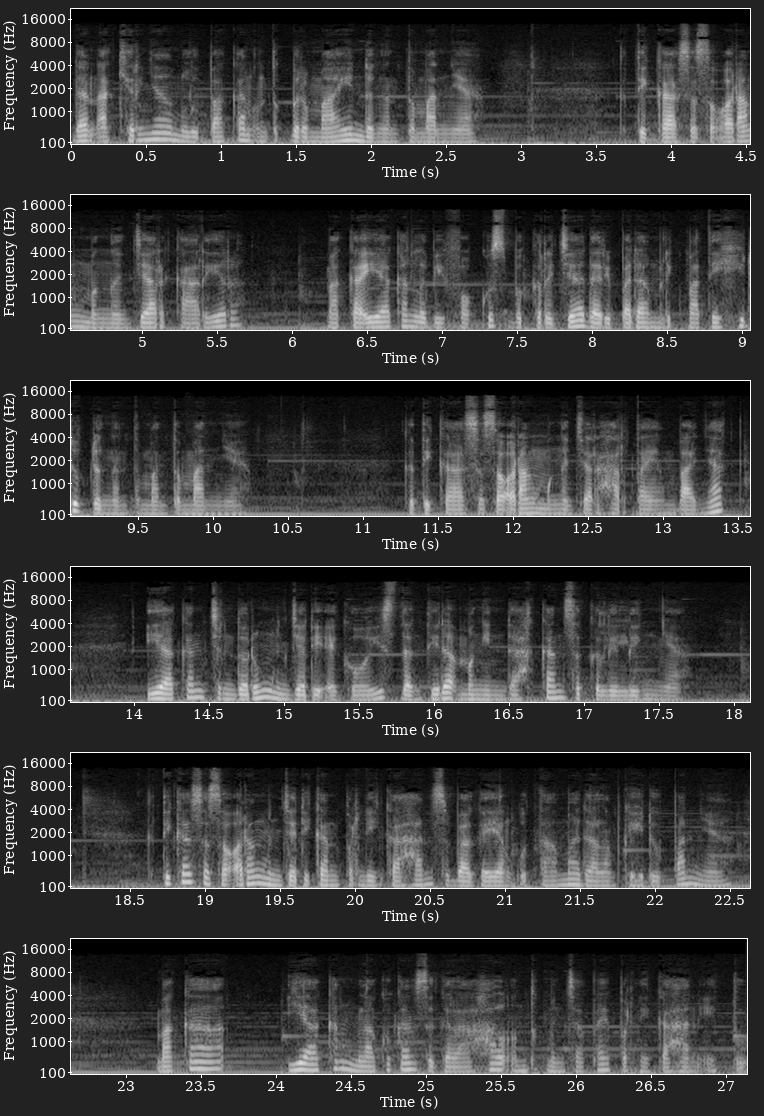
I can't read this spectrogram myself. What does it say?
dan akhirnya melupakan untuk bermain dengan temannya. Ketika seseorang mengejar karir, maka ia akan lebih fokus bekerja daripada menikmati hidup dengan teman-temannya. Ketika seseorang mengejar harta yang banyak, ia akan cenderung menjadi egois dan tidak mengindahkan sekelilingnya. Ketika seseorang menjadikan pernikahan sebagai yang utama dalam kehidupannya, maka ia akan melakukan segala hal untuk mencapai pernikahan itu.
